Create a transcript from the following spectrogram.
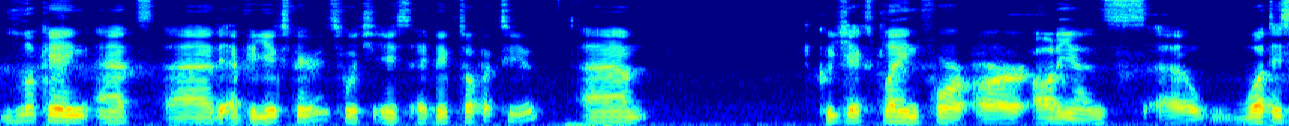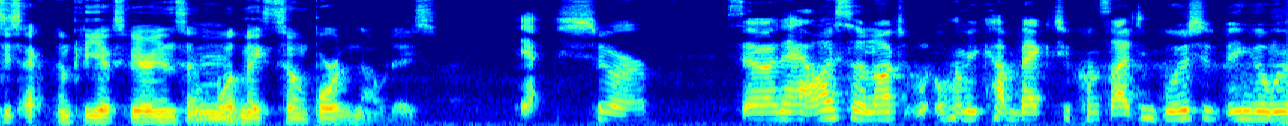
looking at uh, the employee experience, which is a big topic to you, um, could you explain for our audience uh, what is this employee experience and Mm. what makes it so important nowadays? Yeah, sure. So there are also a lot when we come back to consulting bullshit bingo. We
